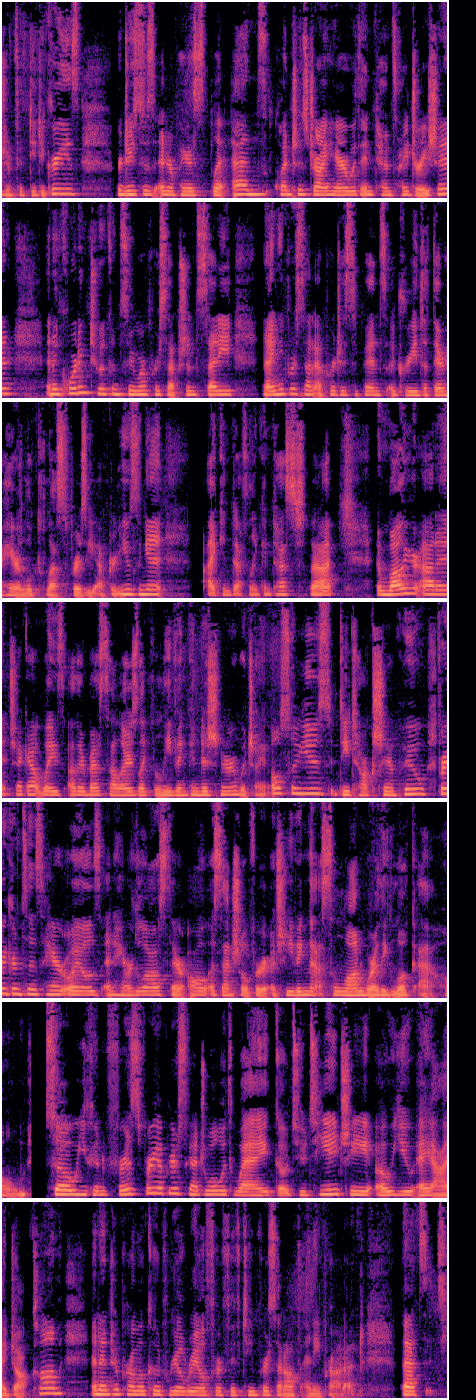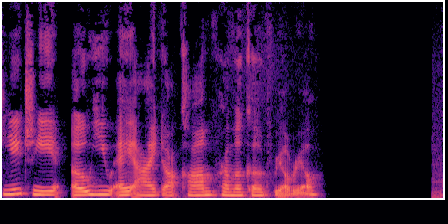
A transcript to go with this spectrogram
450 degrees, reduces and repairs split ends, quenches dry hair with intense hydration, and according to a consumer perception study, 90% of participants agreed that their hair looked less frizzy after using it, I can definitely contest that. And while you're at it, check out Ouai's other bestsellers like the leave-in conditioner, which I also use, detox shampoo, fragrances, hair oils, and hair gloss. They're all essential for achieving that salon-worthy look at home. So you can frizz free up your schedule with Ouai. Go to theouai.com and enter promo code RealReal for 15% off any product. That's theouai.com, promo code RealReal.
